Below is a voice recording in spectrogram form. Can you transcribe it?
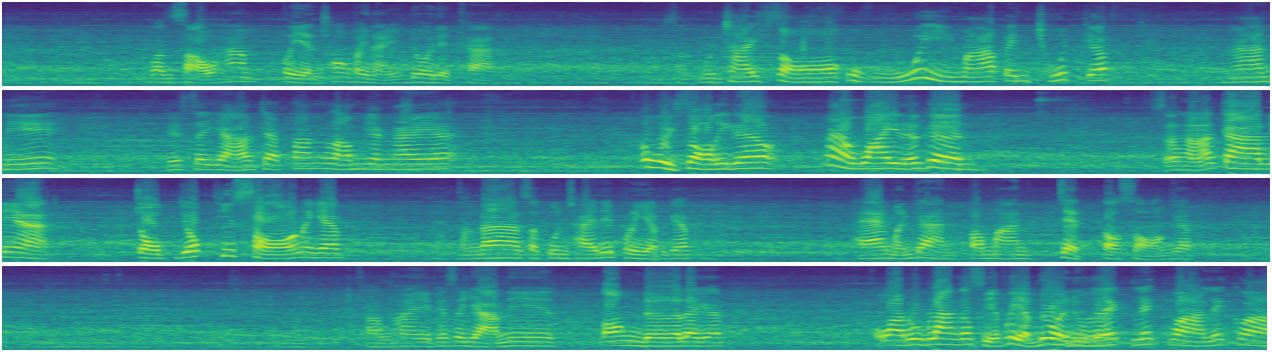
วันเสาร์ห้ามเปลี่ยนช่องไปไหนโดยเด็ดขาด สกุลชัยศอกโอ้โหมาเป็นชุดครับ งานนี้เพชรสยามจะตั้งลำยังไงอะโอ้ยศอกอีกแล้วแม่ไวเหลือเกิน สถานการณ์เนี่ยจบยกที่ 2 นะครับ ทางด้านสกุลชัยได้เปรียบครับ แพงเหมือนกันประมาณ 7 ต่อ 2 ครับทำให้เพชรสยามนี่ต้องเดินแล้วครับ เพราะว่ารูปร่างก็เสียเปรียบด้วยดูครัเล็บกเล็กกว่าเล็กกว่า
